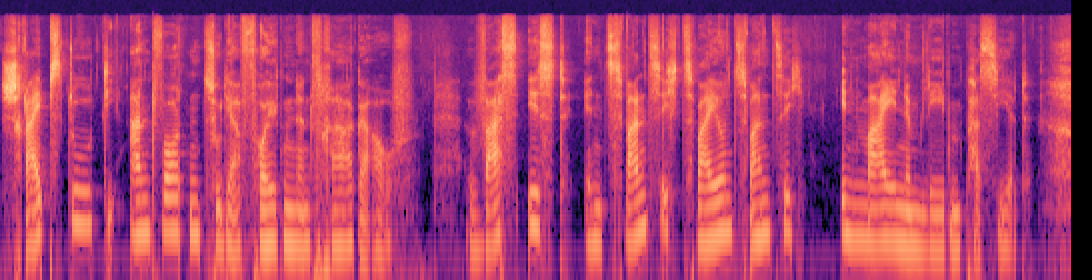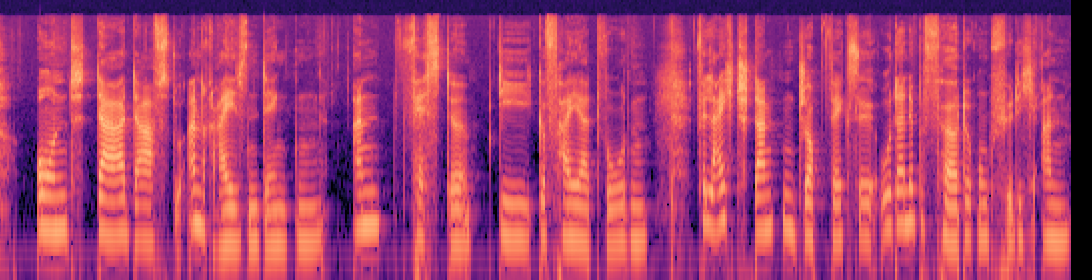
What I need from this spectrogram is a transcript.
schreibst du die Antworten zu der folgenden Frage auf. Was ist in 2022 in meinem Leben passiert? Und da darfst du an Reisen denken, an Feste, die gefeiert wurden. Vielleicht stand ein Jobwechsel oder eine Beförderung für dich an.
